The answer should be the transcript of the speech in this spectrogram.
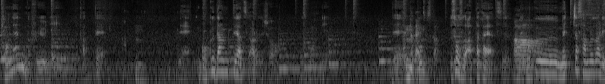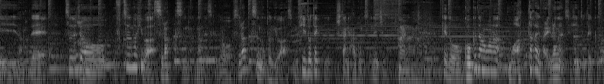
去年の冬に買ってうん。で極暖ってやつあるでしょ。ズボンにでうん高いやつですか、そうそうあったかいやつ。で僕めっちゃ寒がりなので通常、普通の日はスラックスなんですけどどスラックスの時はそのヒートテック下に履くんですよね一枚。はいはいはいけど極暖はもうあったかいからいらないんですよヒートテックが。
